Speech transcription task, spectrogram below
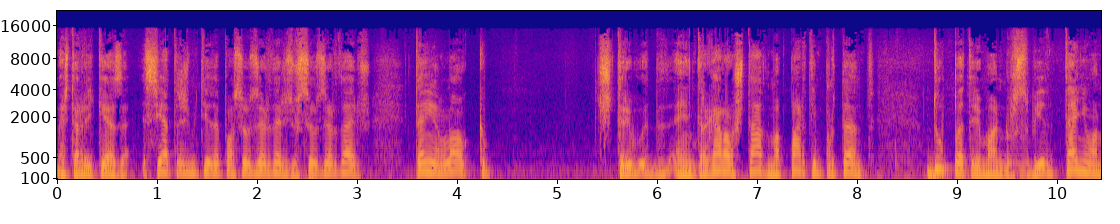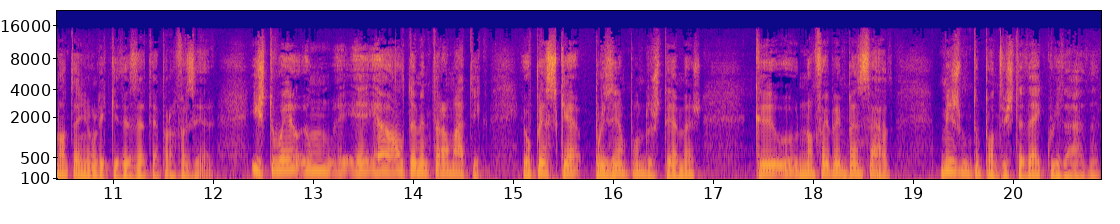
esta riqueza, se é transmitida para os seus herdeiros, os seus herdeiros têm logo que entregar ao Estado uma parte importante do património recebido, tenham ou não tenham liquidez até para fazer. Isto é, um, é, é altamente traumático. Eu penso que é, por exemplo, um dos temas que não foi bem pensado. Mesmo do ponto de vista da equidade,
